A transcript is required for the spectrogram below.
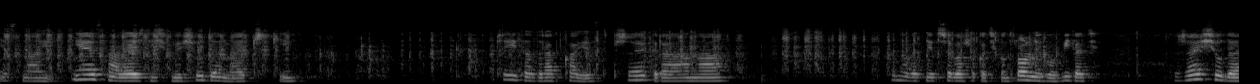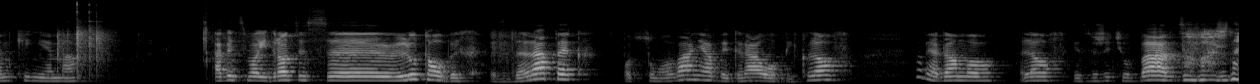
Nie, nie znaleźliśmy siódemeczki. Czyli ta zrabka jest przegrana. Tu nawet nie trzeba szukać kontrolnych, bo widać, że siódemki nie ma. A więc moi drodzy, z y, lutowych zdrapek, z podsumowania wygrało Big Love. No wiadomo, love jest w życiu bardzo ważne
